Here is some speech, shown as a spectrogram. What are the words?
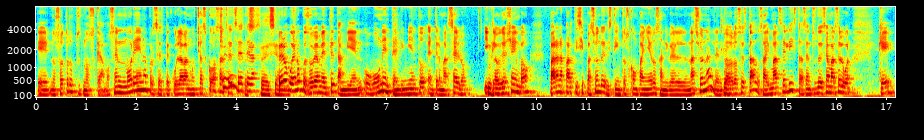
eh, nosotros pues nos quedamos en Morena, pues se especulaban muchas cosas, etcétera. Pero bueno, pues obviamente también hubo un entendimiento entre Marcelo y Claudia Sheinbaum para la participación de distintos compañeros a nivel nacional en todos los estados. Hay marcelistas. Entonces decía Marcelo, bueno, ¿qué,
